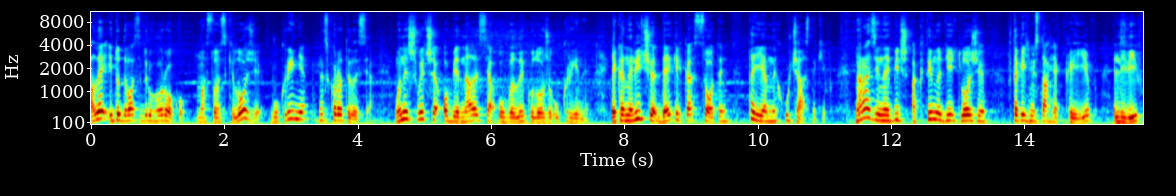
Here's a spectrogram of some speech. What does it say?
Але і до 22-го року масонські ложі в Україні не скоротилися. Вони швидше об'єдналися у велику ложу України, яка налічує декілька сотень таємних учасників. Наразі найбільш активно діють ложі в таких містах, як Київ, Львів,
